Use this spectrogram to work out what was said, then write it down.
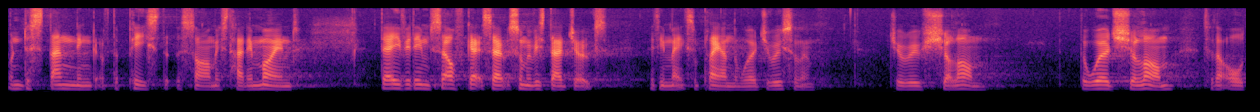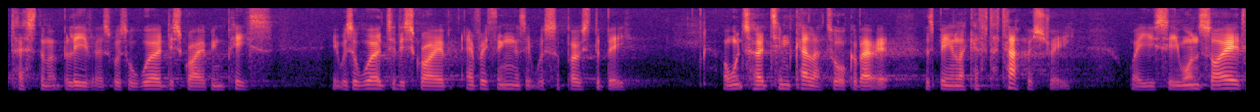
understanding of the peace that the psalmist had in mind. David himself gets out some of his dad jokes as he makes a play on the word Jerusalem. Jerusalem. The word shalom to the Old Testament believers was a word describing peace. It was a word to describe everything as it was supposed to be. I once heard Tim Keller talk about it as being like a tapestry where you see one side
